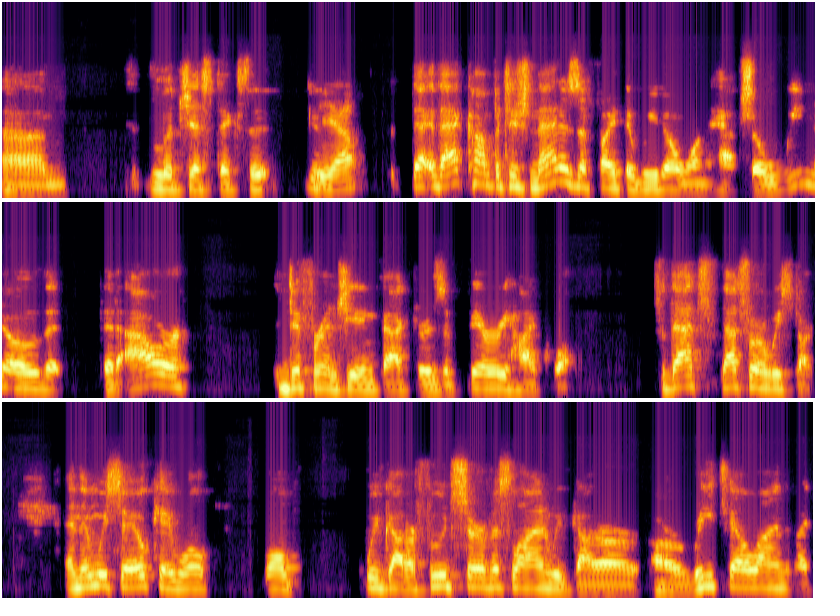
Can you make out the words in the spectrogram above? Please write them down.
um, logistics. Yeah. that, that competition, that is a fight that we don't want to have. So we know that that our differentiating factor is a very high quality. So that's that's where we start. And then we say, okay, well, well, we've got our food service line, we've got our, our retail line, like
